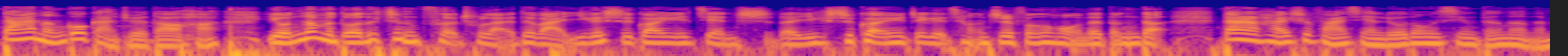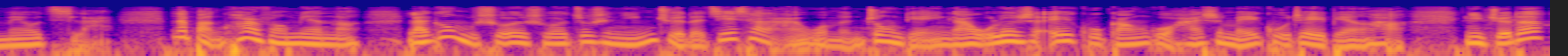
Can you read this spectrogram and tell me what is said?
大家能够感觉到哈，有那么多的政策出来，对吧？一个是关于减持的，一个是关于这个强制分红的等等。当然还是发现流动性等等的没有起来。那板块方面呢，来跟我们说一说，就是您觉得接下来我们重点应该无论是 A 股、港股还是美股这边哈，你觉得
